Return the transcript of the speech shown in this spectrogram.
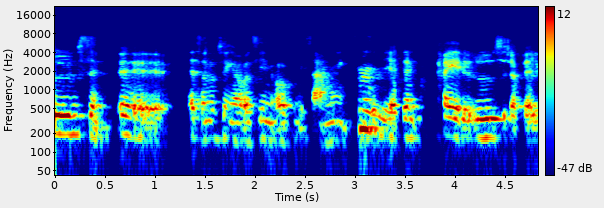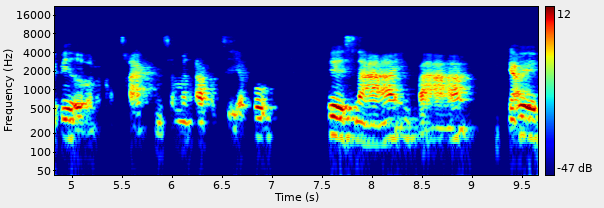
ydelse. Øh, altså nu tænker jeg også i en offentlig sammenhæng. Mm. Så det er den konkrete ydelse, der bliver leveret under kontrakten, som man rapporterer på, øh, snarere end bare ja. øh,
